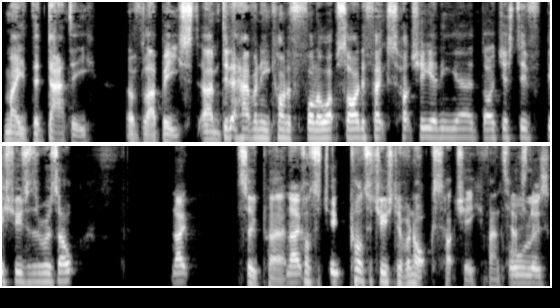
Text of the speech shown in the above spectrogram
made the daddy of La Beast. Um, did it have any kind of follow up side effects, Hutchie? Any uh, digestive issues as a result? Nope, Superb. No. Constitu- constitution of an ox, Hutchie. Fantastic. all is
